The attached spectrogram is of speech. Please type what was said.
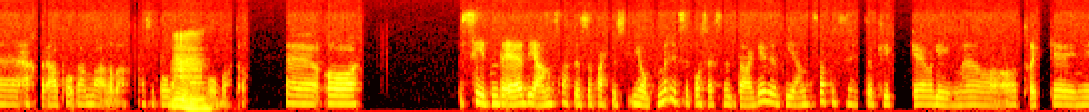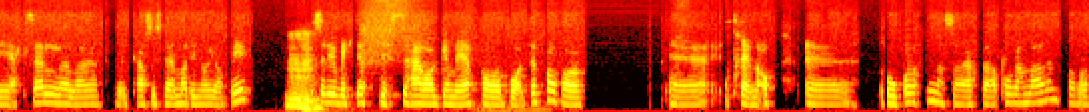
RPA-programvare, altså programroboter. Mm. og siden det er de ansatte som faktisk jobber med disse prosessene i dag, det er de ansatte som sitter og klikker og limer og, og trykker inn i Excel eller hva systemer de nå jobber i, Mm. Så det er jo viktig at disse her òg er med på både for å eh, trene opp eh, roboten, altså RPA-programvaren, for å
